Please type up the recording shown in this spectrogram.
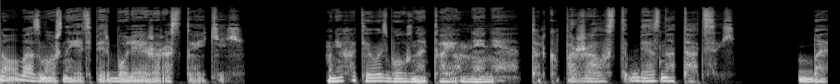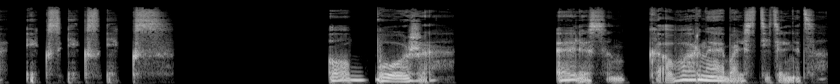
Но, возможно, я теперь более жаростойкий. Мне хотелось бы узнать твое мнение, только, пожалуйста, без нотаций. BXXX. О, боже. Эллисон — коварная обольстительница.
